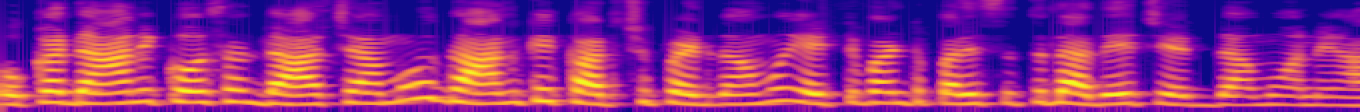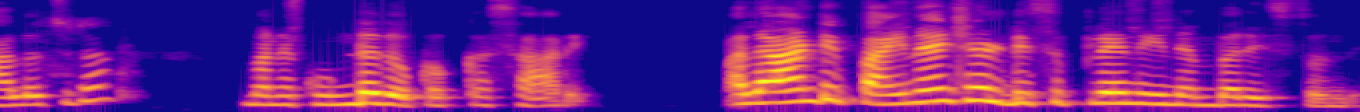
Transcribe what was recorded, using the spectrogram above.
ఒక దానికోసం దాచాము దానికి ఖర్చు పెడదాము ఎటువంటి పరిస్థితుల్లో అదే చేద్దాము అనే ఆలోచన మనకు ఉండదు ఒక్కొక్కసారి. అలాంటి ఫైనాన్షియల్ డిసిప్లిన్ ఈ నెంబర్ ఇస్తుంది.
